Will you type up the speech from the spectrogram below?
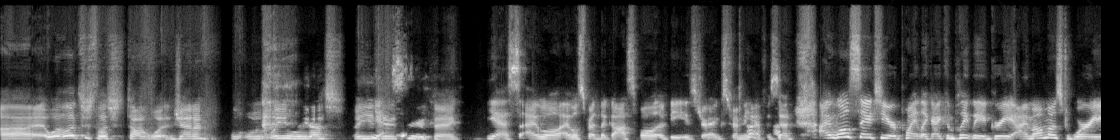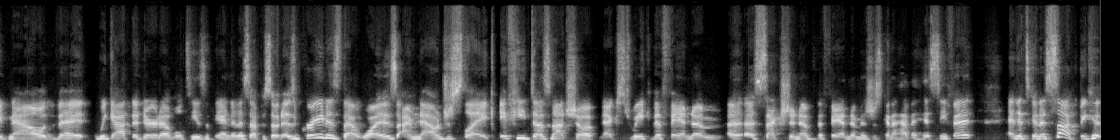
Uh, well, let's just let's just talk. What Jenna? Will, will you lead us? Will you Yes. do your thing? Yes, I will. I will spread the gospel of the Easter eggs from the episode. I will say to your point, like I completely agree. I'm almost worried now that we got the Daredevil tease at the end of this episode. As great as that was, I'm now just like, if he does not show up next week, the fandom, a, a section of the fandom is just going to have a hissy fit, and it's going to suck because,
